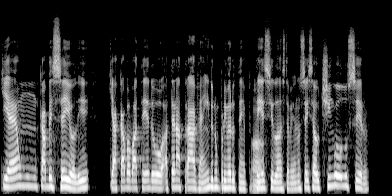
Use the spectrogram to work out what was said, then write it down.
que é um cabeceio ali, que acaba batendo até na trave ainda no primeiro tempo. Ah. Tem esse lance também. Eu não sei se é o Tingo ou o Luceiro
